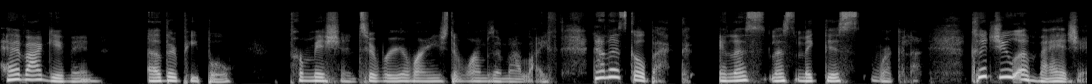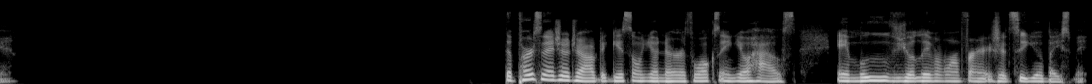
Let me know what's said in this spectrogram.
Have I given other people permission to rearrange the rooms in my life? Now let's go back and let's let's make this regular. Could you imagine the person at your job that gets on your nerves walks in your house and moves your living room furniture to your basement?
